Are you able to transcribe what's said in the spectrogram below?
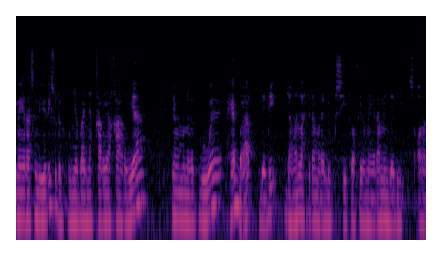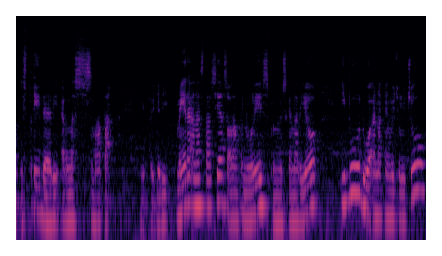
Mera sendiri sudah punya banyak karya-karya yang menurut gue hebat jadi janganlah kita mereduksi profil Mera menjadi seorang istri dari Ernest semata gitu. Jadi Mera Anastasia seorang penulis penulis skenario ibu dua anak yang lucu-lucu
